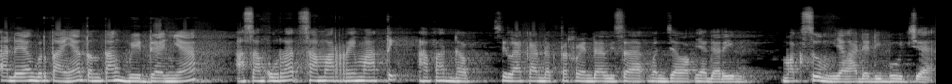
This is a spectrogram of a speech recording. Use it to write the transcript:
Ada yang bertanya tentang bedanya asam urat sama rematik apa dok? Silakan dokter Venda bisa menjawabnya dari Maksum yang ada di Boja.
